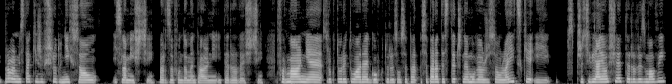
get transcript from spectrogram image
I problem jest taki, że wśród nich są islamiści, bardzo fundamentalni i terroryści. Formalnie struktury Tuaregów, które są separ separatystyczne, mówią, że są laickie i sprzeciwiają się terroryzmowi,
